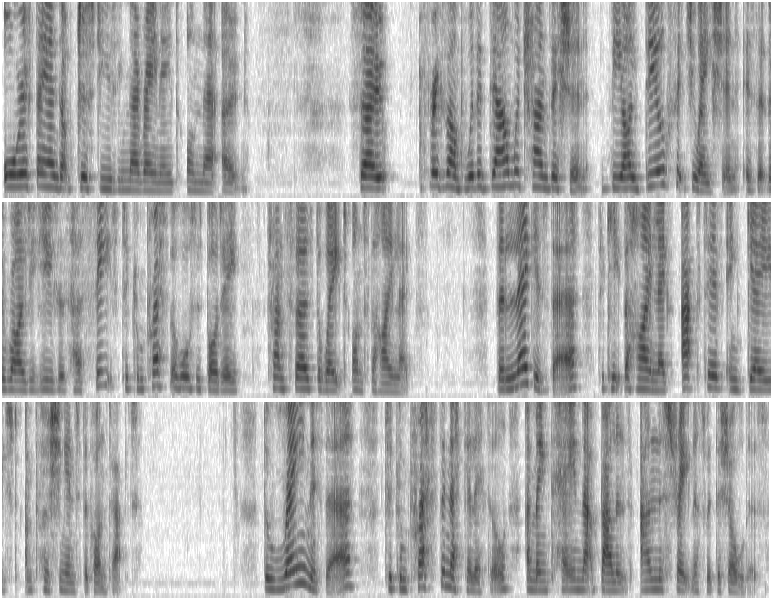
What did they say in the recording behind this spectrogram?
or if they end up just using their rein aids on their own. So, for example, with a downward transition, the ideal situation is that the rider uses her seat to compress the horse's body, transfers the weight onto the hind legs. The leg is there to keep the hind legs active, engaged, and pushing into the contact. The rein is there to compress the neck a little and maintain that balance and the straightness with the shoulders.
